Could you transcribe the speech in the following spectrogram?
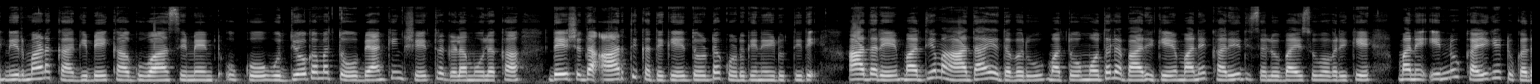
ನಿರ್ಮಾಣಕ್ಕಾಗಿ ಬೇಕಾಗುವ ಸಿಮೆಂಟ್, ಉಕ್ಕು, ಉದ್ಯೋಗ ಮತ್ತು ಬ್ಯಾಂಕಿಂಗ್ ಕ್ಷೇತ್ರಗಳ ಮೂಲಕ ದೇಶದ ಆರ್ಥಿಕತೆಗೆ ದೊಡ್ಡ ಕೊಡುಗೆ ನೀಡುತ್ತಿದೆ. ಆದರೆ ಮಧ್ಯಮ ಆದಾಯದವರು ಮತ್ತು ಮೊದಲ ಬಾರಿಗೆ ಮನೆ ಖರೀದಿಸಲು ಬಯಸುವವರಿಗೆ ಮನೆ ಇನ್ನೂ ಕೈಗೆಟುಕದ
